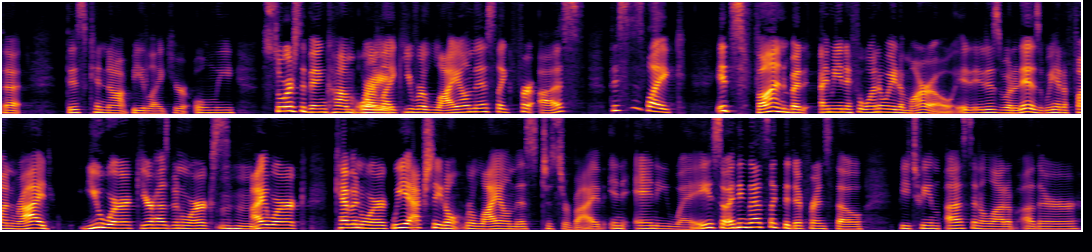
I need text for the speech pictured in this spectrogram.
that this cannot be like your only source of income or Right. like you rely on this. Like for us, this is like it's fun, but I mean, if it went away tomorrow, it, it is what it is. We had a fun ride. You work, your husband works, mm-hmm. I work, Kevin work. We actually don't rely on this to survive in any way. So I think that's like the difference though between us and a lot of other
